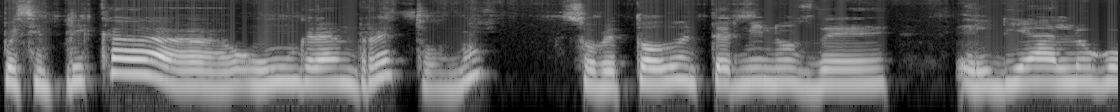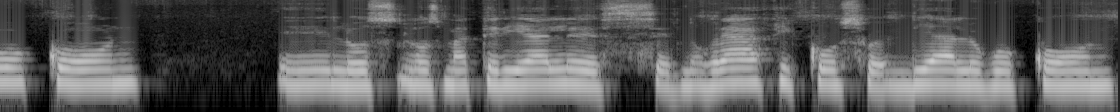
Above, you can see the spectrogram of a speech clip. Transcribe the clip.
pues implica un gran reto, ¿no? Sobre todo en términos de el diálogo con eh, los, los, materiales etnográficos o el diálogo con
